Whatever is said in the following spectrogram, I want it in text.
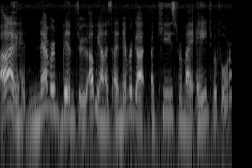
I had never been through, I'll be honest, I never got accused for my age before.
